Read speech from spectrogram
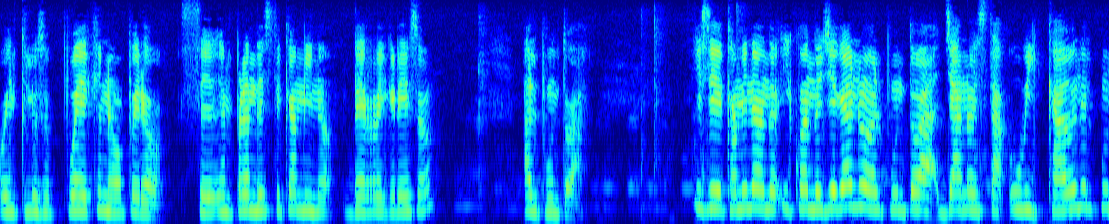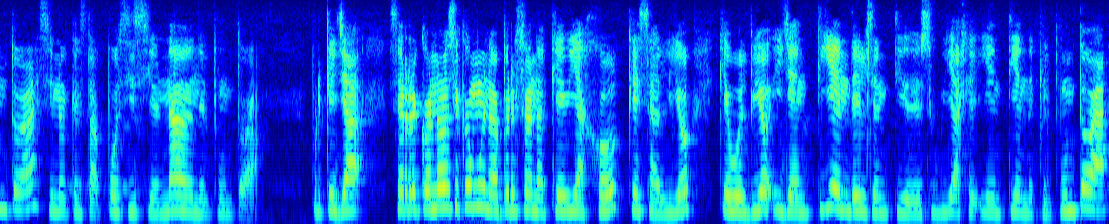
o incluso puede que no, pero se emprende este camino de regreso al punto A. Y sigue caminando y cuando llega de nuevo al punto A ya no está ubicado en el punto A, sino que está posicionado en el punto A. Porque ya Se reconoce como una persona que viajó, que salió, que volvió y ya entiende el sentido de su viaje y entiende que el punto A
